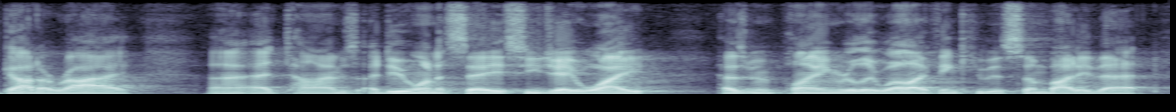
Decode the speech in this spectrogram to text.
got awry uh, at times. I do want to say C.J. White has been playing really well. I think he was somebody that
